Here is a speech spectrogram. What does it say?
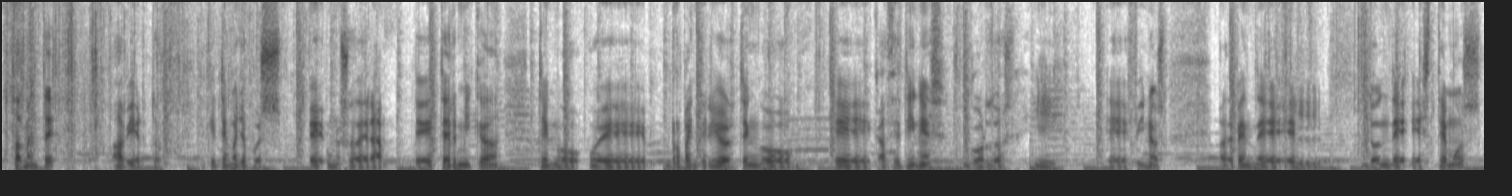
totalmente abierto. Aquí tengo yo pues eh, una sudadera eh, térmica, tengo eh, ropa interior, tengo calcetines gordos y finos, para depende el donde estemos.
